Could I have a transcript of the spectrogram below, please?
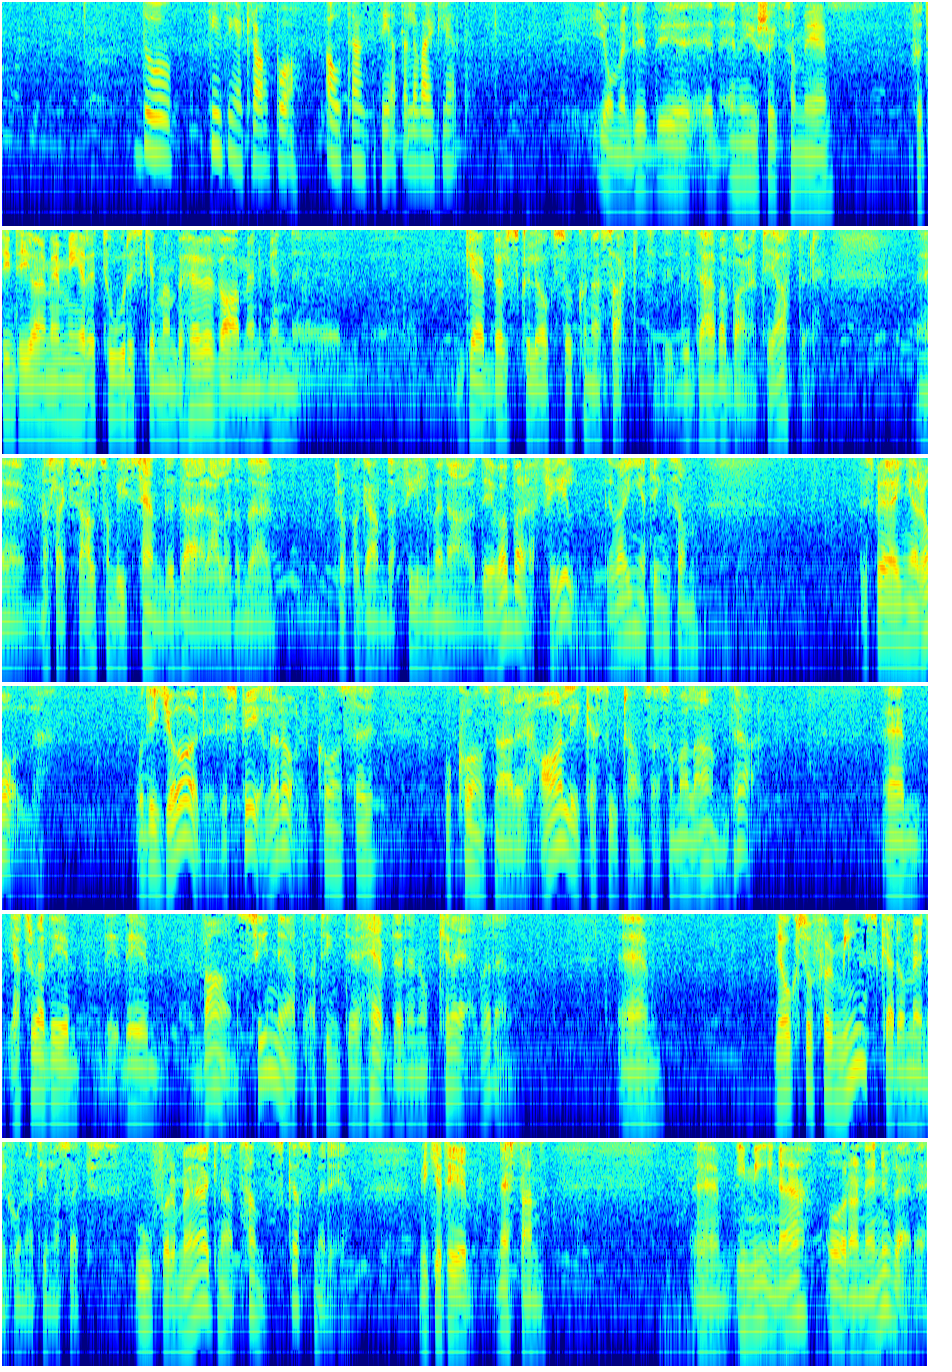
Då finns det inga krav på autenticitet eller verklighet? Jo, men det, det är en, en ursäkt som är, för att inte göra mig mer retorisk än man behöver vara, men, men äh, Goebbels skulle också kunna sagt det, det där var bara teater. Eh, någon slags, allt som vi sände där, alla de där propagandafilmerna, det var bara film. Det var ingenting som, det spelar ingen roll. Och det gör det, det spelar roll. Konster och konstnärer har lika stort ansvar som alla andra. Ehm, jag tror att det är, det, det är vansinne att, att inte hävda den och kräva den. Ehm, det också förminskar de människorna till någon slags oförmögna att handskas med det. Vilket är nästan ehm, i mina öron ännu värre.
